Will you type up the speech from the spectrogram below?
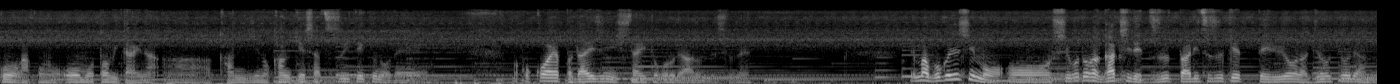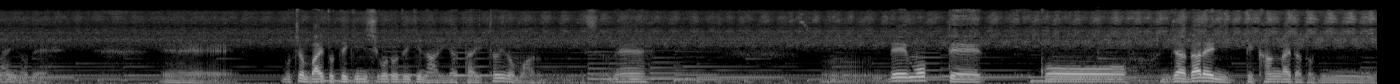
向こうがこの大元みたいな感じの関係性は続いていくので、ここはやっぱ大事にしたいところであるんですよねでまあ、僕自身も仕事がガチでずっとあり続けているような状況ではないので、えー、もちろんバイト的に仕事できるのはありがたいというのもあるんですよね。うん、でもってこうじゃあ誰にって考えた時に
